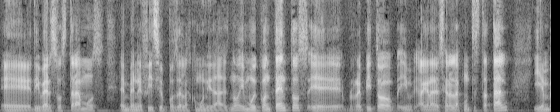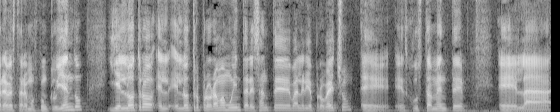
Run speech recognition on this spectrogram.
eh, diversos tramos en beneficio pues de las comunidades, ¿no? Y muy contentos, eh, repito, y agradecer a la Junta Estatal y en breve estaremos concluyendo. Y el otro, el, otro programa muy interesante, Valeria, aprovecho, eh, es justamente eh, la,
